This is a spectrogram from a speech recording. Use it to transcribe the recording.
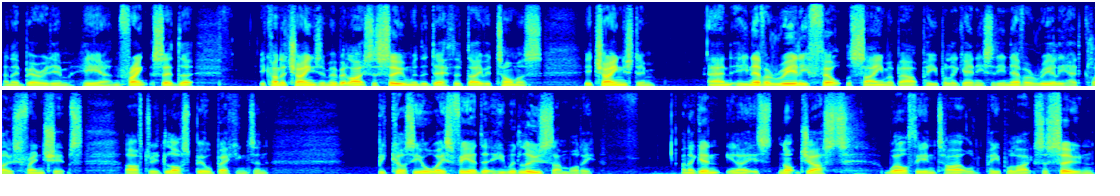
and they buried him here. And Frank said that it kind of changed him, a bit like Sassoon with the death of David Thomas. It changed him and he never really felt the same about people again. He said he never really had close friendships after he'd lost Bill Beckington because he always feared that he would lose somebody. And again, you know, it's not just wealthy, entitled people like Sassoon.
